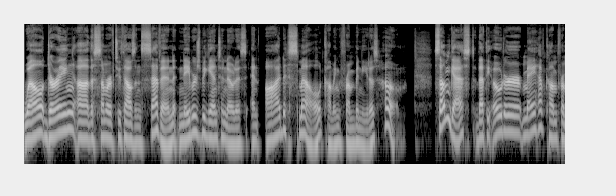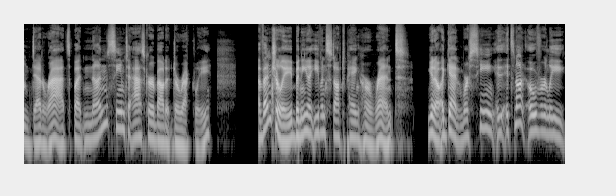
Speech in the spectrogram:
Well, during uh, the summer of 2007, neighbors began to notice an odd smell coming from Banita's home. Some guessed that the odor may have come from dead rats, but none seemed to ask her about it directly. Eventually, Banita even stopped paying her rent. You know, again, we're seeing it's not overly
